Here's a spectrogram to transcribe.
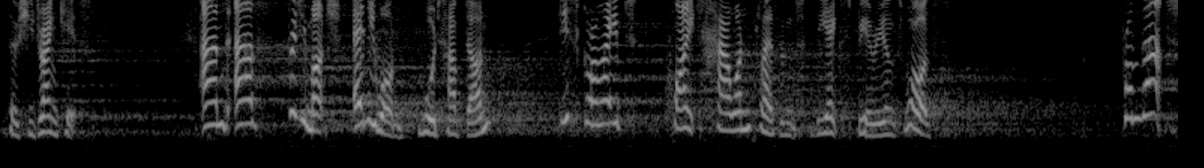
So she drank it. And as pretty much anyone would have done, described quite how unpleasant the experience was. From that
